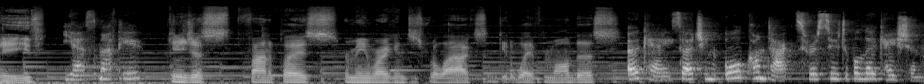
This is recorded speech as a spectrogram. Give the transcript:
Eve, Yes, Matthew? Can you just find a place for me where I can just relax and get away from all this? Okay, searching all contacts for a suitable location.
